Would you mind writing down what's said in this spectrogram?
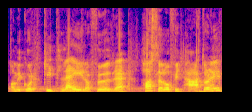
amikor Kit leér a földre, Hasselhoff így hátranéz,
